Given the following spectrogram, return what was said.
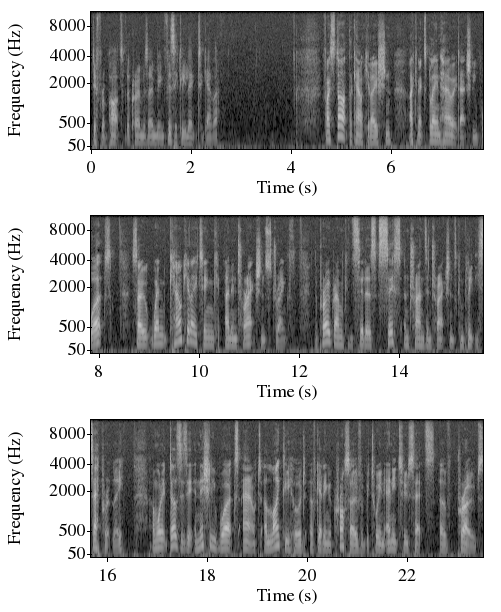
different parts of the chromosome being physically linked together. If I start the calculation, I can explain how it actually works. So when calculating an interaction strength, the program considers cis and trans interactions completely separately, and what it does is it initially works out a likelihood of getting a crossover between any two sets of probes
